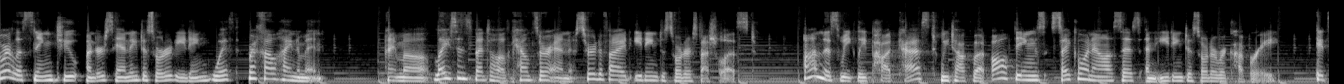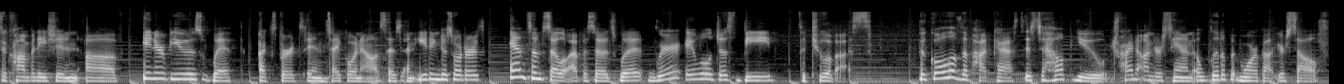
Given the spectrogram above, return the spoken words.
You're listening to Understanding Disordered Eating with Rachelle Heinemann. I'm a licensed mental health counselor and certified eating disorder specialist. On this weekly podcast, we talk about all things psychoanalysis and eating disorder recovery. It's a combination of interviews with experts in psychoanalysis and eating disorders and some solo episodes where it will just be the two of us. The goal of the podcast is to help you try to understand a little bit more about yourself,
